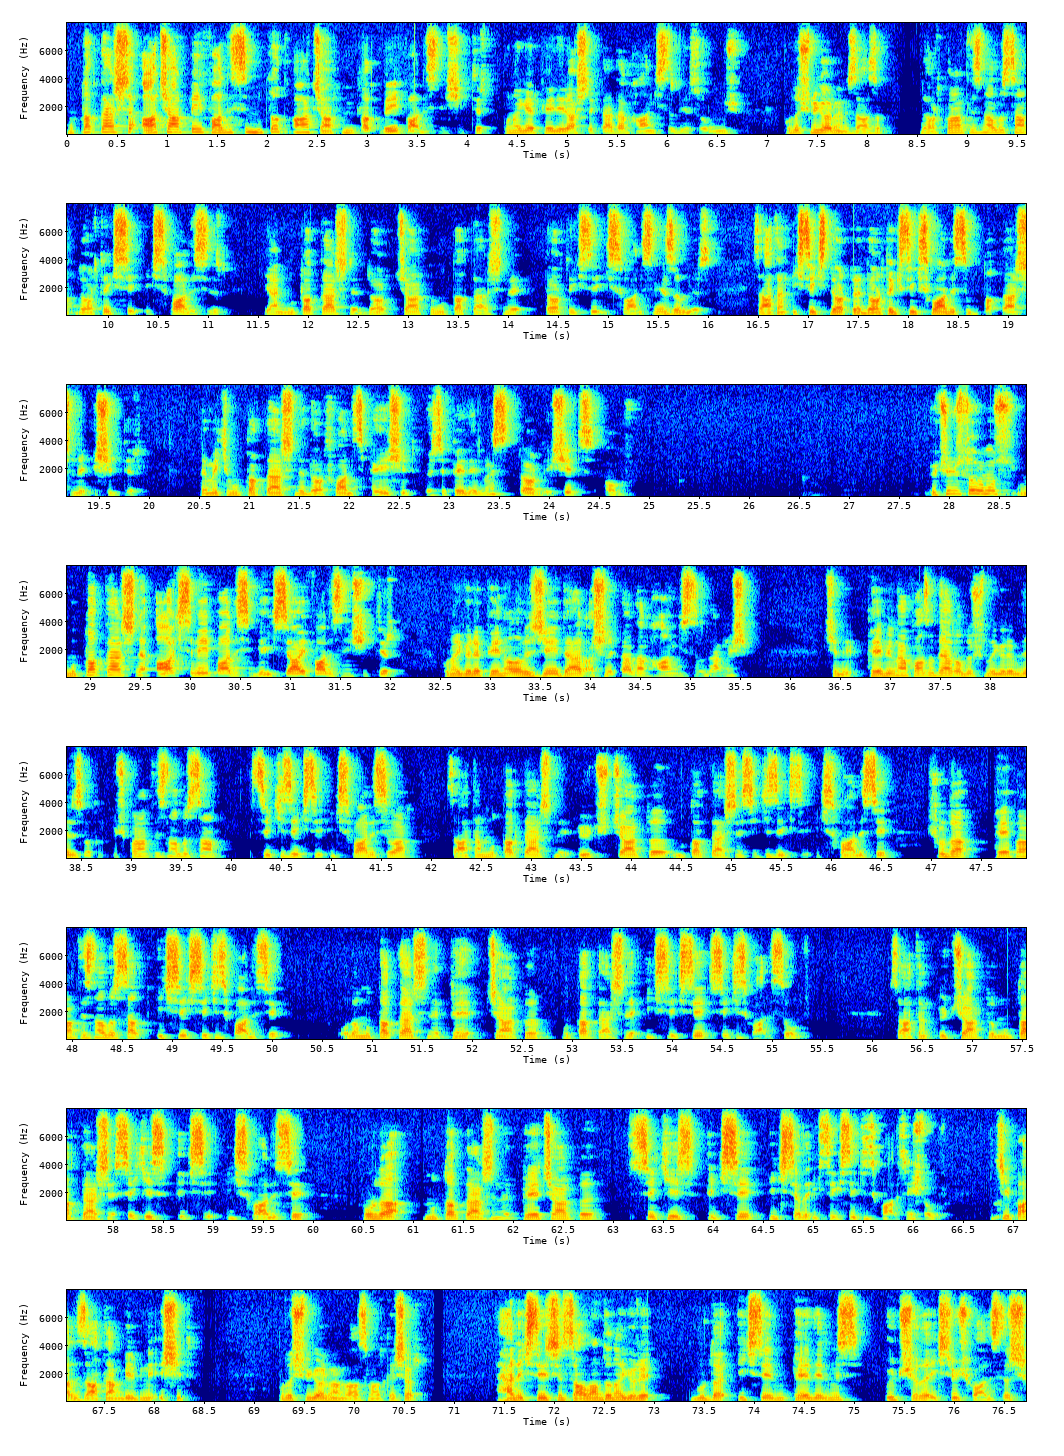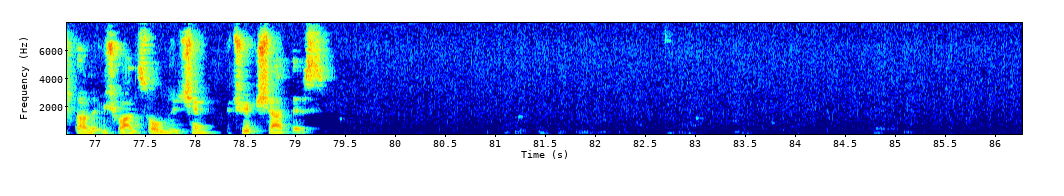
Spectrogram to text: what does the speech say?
Mutlak değerse a çarpı b ifadesi mutlak a çarpı mutlak b ifadesine eşittir. Buna göre p değeri aşağıdakilerden hangisidir diye sorulmuş. Burada şunu görmemiz lazım. 4 parantezini alırsam 4 eksi x ifadesidir. Yani mutlak içinde 4 çarpı mutlak içinde 4 eksi x ifadesini yazabiliriz. Zaten x eksi 4 ve 4 eksi x ifadesi mutlak içinde eşittir. Demek ki mutlak değer içinde 4 ifadesi p eşit. Öyleyse p değerimiz 4'e eşit olur. Üçüncü sorumuz mutlak değer içinde a eksi b ifadesi b eksi a ifadesine eşittir. Buna göre p'nin alabileceği değer aşağıdakilerden hangisidir denmiş. Şimdi p birden fazla değer alır. Şunu da görebiliriz. Bakın 3 parantezini alırsam 8 eksi x ifadesi var. Zaten mutlak değer içinde 3 çarpı mutlak değer içinde 8 eksi x ifadesi. Şurada p parantezini alırsak x eksi 8 ifadesi. O da mutlak değer içinde p çarpı mutlak değer içinde x eksi 8 ifadesi olur. Zaten 3 çarpı mutlak değerinde 8 eksi x ifadesi. Burada mutlak değerinde p çarpı 8 eksi x ya da x eksi 8 ifadesi işte olur. İki ifade zaten birbirine eşit. Burada şunu görmem lazım arkadaşlar. Her x'ler için sağlandığına göre burada x değerimiz, p değerimiz 3 ya da eksi 3 ifadesidir. Şıklarda 3 ifadesi olduğu için 3'ü işaretleriz.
